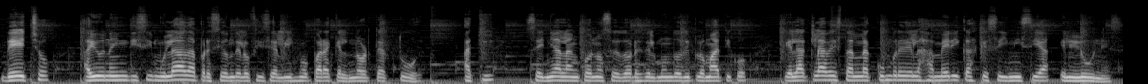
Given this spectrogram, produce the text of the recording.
De hecho, hay una indisimulada presión del oficialismo para que el norte actúe. Aquí señalan conocedores del mundo diplomático que la clave está en la cumbre de las Américas que se inicia el lunes.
